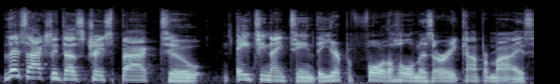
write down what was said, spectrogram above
this actually does trace back to 1819, the year before the whole Missouri Compromise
